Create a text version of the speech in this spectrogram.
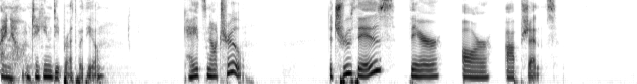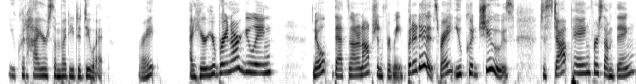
I know, I'm taking a deep breath with you. Okay, it's not true. The truth is, there are options. You could hire somebody to do it, right? I hear your brain arguing. Nope, that's not an option for me. But it is, right? You could choose to stop paying for something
